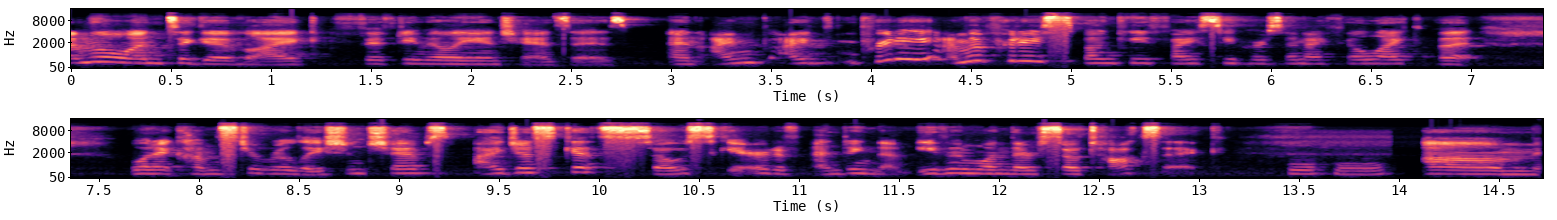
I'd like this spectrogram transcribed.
I'm the one to give like 50 million chances. And I'm, I'm pretty, I'm a pretty spunky, feisty person, I feel like. But when it comes to relationships, I just get so scared of ending them, even when they're so toxic. Mhm. Um,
